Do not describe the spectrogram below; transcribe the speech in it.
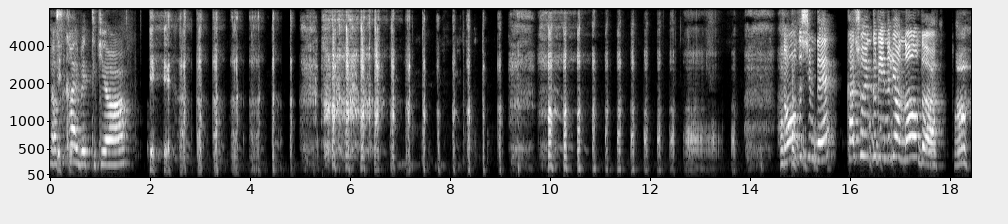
Nasıl kaybettik ya? Ne oldu şimdi? Kaç oyundur yeniliyorsun? Ne oldu? Ah.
